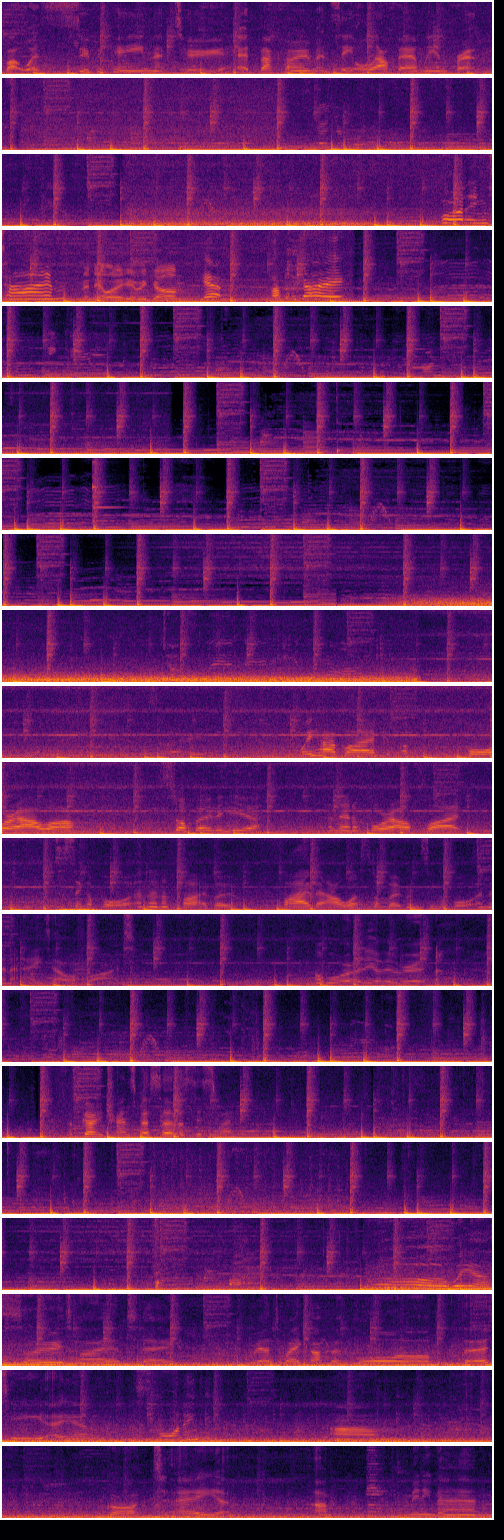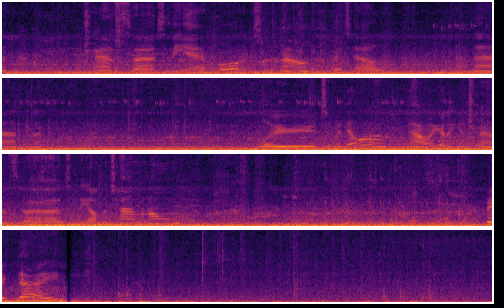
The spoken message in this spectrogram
but we're super keen to head back home and see all our family and friends. Boarding time! Manila, here we come. Yep, off we go! Four hour stop over here and then a four hour flight to Singapore and then a five, five hour stopover in Singapore and then an eight hour flight. I'm already over it. Let's go, transfer service this way. A minivan transfer to the airport from our hotel, and then flew to Manila. Now we're getting a transfer to the other terminal big day.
